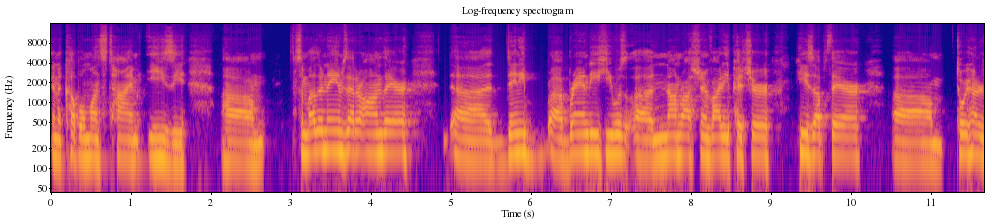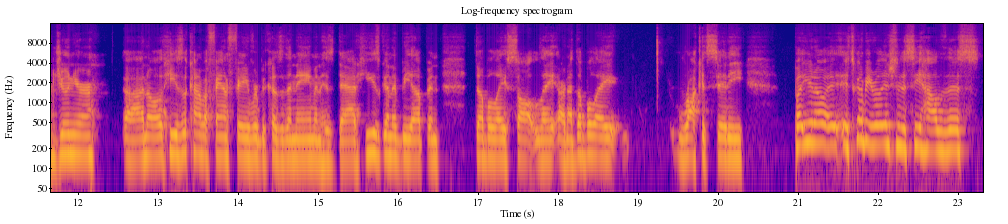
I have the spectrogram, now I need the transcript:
in a couple months' time, easy. Um, some other names that are on there, uh, Danny uh, Brandy, he was a non-roster invitee pitcher. He's up there. Um, Torii Hunter Jr., uh, I know he's a kind of a fan favorite because of the name and his dad. He's going to be up in Double A Salt Lake or not Double A Rocket City. But you know, it's going to be really interesting to see how this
